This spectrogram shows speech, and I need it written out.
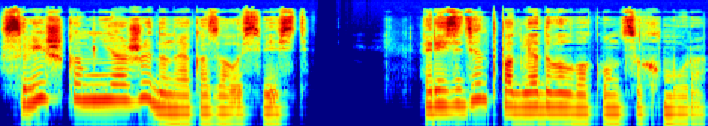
Слишком неожиданной оказалась весть. Резидент поглядывал в оконце хмуро.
